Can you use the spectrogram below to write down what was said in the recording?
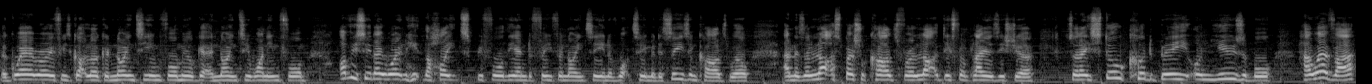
Aguero, if he's got like a 90 inform, he'll get a 91 inform. Obviously, they won't hit the heights before the end of FIFA 19 of what team of the season cards will, and there's a lot of special cards for a lot of different players this year, so they still could be unusable. However,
